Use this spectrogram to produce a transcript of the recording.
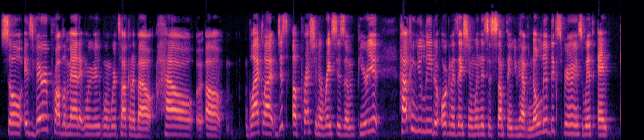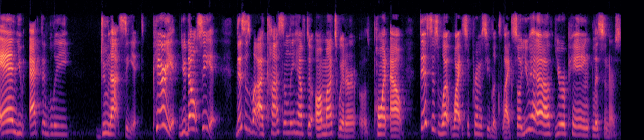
So it's very problematic when we're, when we're talking about how uh, black lives, just oppression and racism, period. How can you lead an organization when this is something you have no lived experience with and and you actively do not see it? Period. You don't see it. This is why I constantly have to, on my Twitter, point out this is what white supremacy looks like. So you have European listeners.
